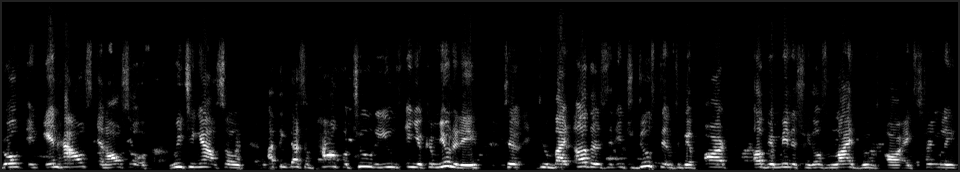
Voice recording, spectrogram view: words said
growth in in-house and also reaching out. So I think that's a powerful tool to use in your community to, to invite others and introduce them to be a part of your ministry. Those life groups are extremely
